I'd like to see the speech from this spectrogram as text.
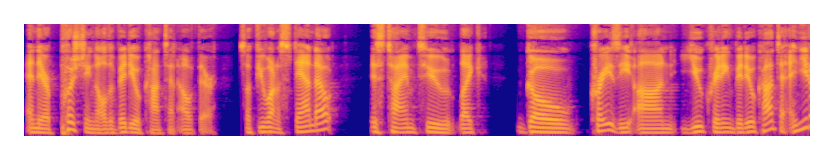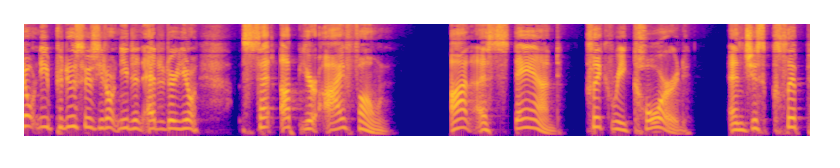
And they're pushing all the video content out there. So if you want to stand out, it's time to like go crazy on you creating video content. And you don't need producers, you don't need an editor, you don't set up your iPhone on a stand, click record, and just clip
